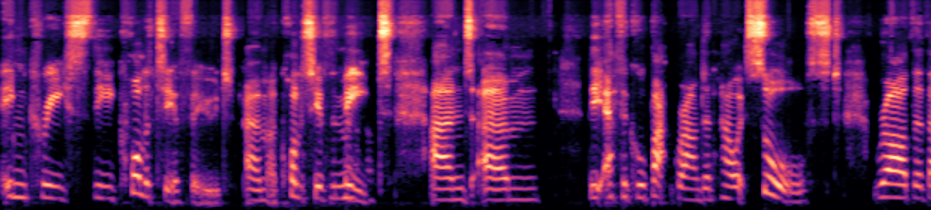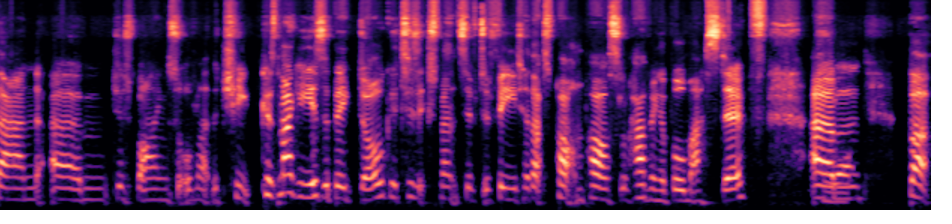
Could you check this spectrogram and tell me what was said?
increase the quality of food um a quality of the meat and um the ethical background and how it's sourced rather than um just buying sort of like the cheap because maggie is a big dog it is expensive to feed her that's part and parcel of having a bull mastiff um Yeah. but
